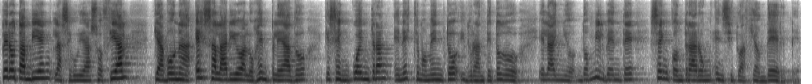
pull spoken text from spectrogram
pero también la seguridad social, que abona el salario a los empleados que se encuentran en este momento y durante todo el año 2020 se encontraron en situación de ERTE.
